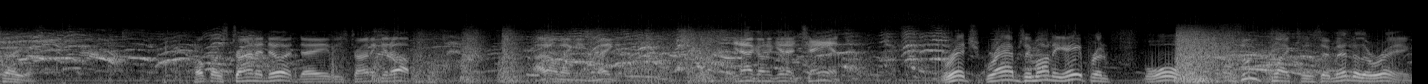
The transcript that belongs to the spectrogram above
tell you. Koko's trying to do it, Dave. He's trying to get up. I don't think he can make it. You're not going to get a chance. Rich grabs him on the apron. Oh, suplexes him into the ring.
